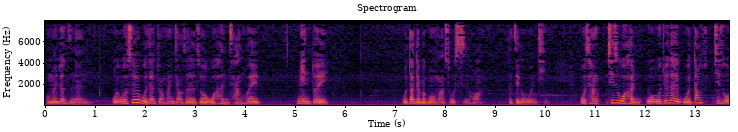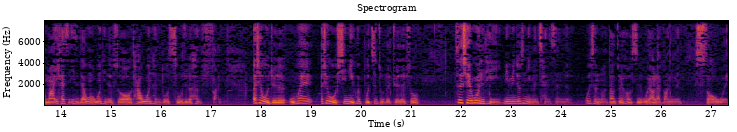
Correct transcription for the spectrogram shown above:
我们就只能，我我所以我在转换角色的时候，我很常会面对我到底要不要跟我妈说实话的这个问题。我常其实我很我我觉得我到其实我妈一开始一直在问我问题的时候，她问很多次，我觉得很烦，而且我觉得我会，而且我心里会不自主的觉得说，这些问题明明就是你们产生的，为什么到最后是我要来帮你们收尾？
